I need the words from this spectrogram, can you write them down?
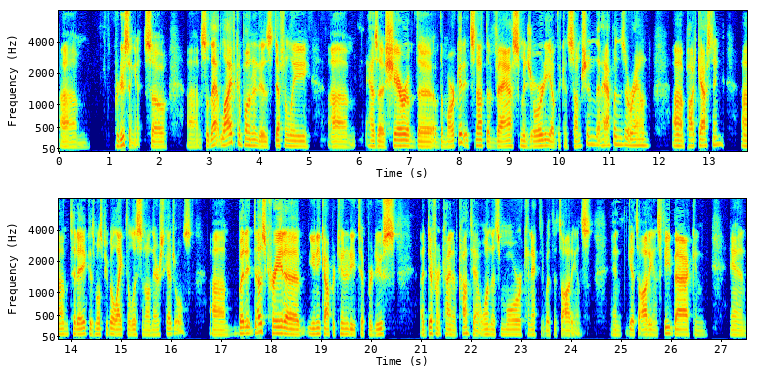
um, producing it. So, um, so that live component is definitely um, has a share of the of the market. It's not the vast majority of the consumption that happens around uh, podcasting um, today because most people like to listen on their schedules. Um, but it does create a unique opportunity to produce a different kind of content, one that's more connected with its audience and gets audience feedback and and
